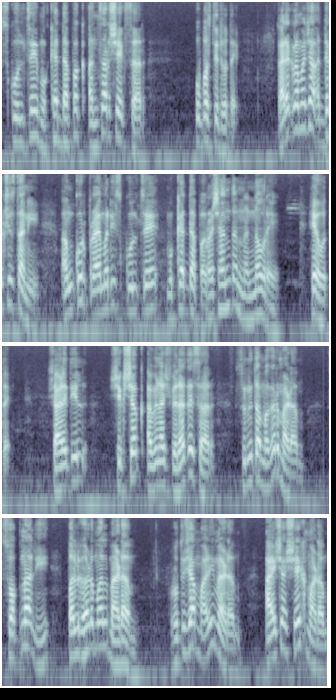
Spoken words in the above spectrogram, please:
स्कूलचे मुख्याध्यापक अन्सार शेख सर उपस्थित होते. कार्यक्रमाच्या अध्यक्षस्थानी अंकुर प्रायमरी स्कूलचे मुख्याध्यापक प्रशांत नन्नवरे हे होते. शाळेतील शिक्षक Avinash Vidhate sir Sunita Magar madam Swapnali Palaghadmal madam Rutuja Mali madam Ayesha Shaikh madam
